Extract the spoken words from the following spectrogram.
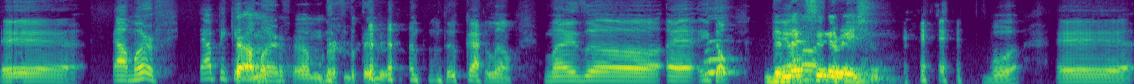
É, é a Murphy? É a pequena é a Murphy, É a Murphy do TB. do Carlão. Mas, uh, é, então... The ela... Next Generation. Boa. É,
